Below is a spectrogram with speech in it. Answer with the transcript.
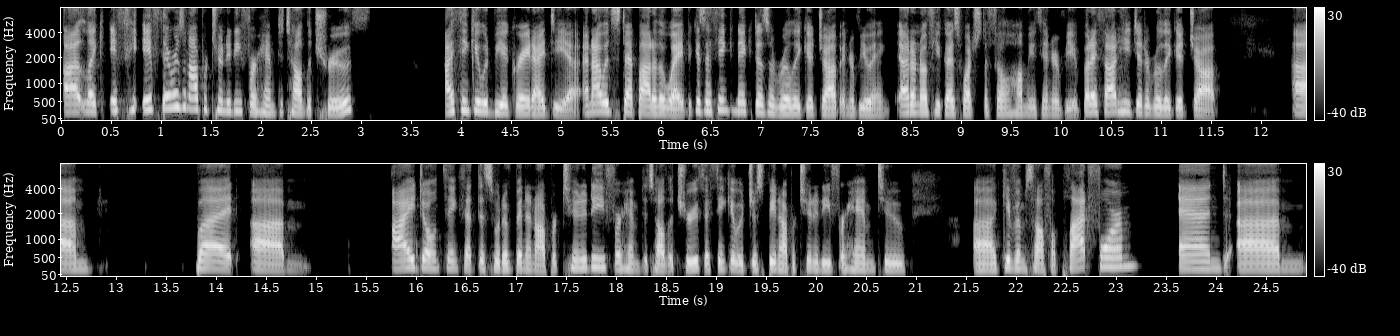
uh, like, if if there was an opportunity for him to tell the truth, I think it would be a great idea. And I would step out of the way because I think Nick does a really good job interviewing. I don't know if you guys watched the Phil Hellmuth interview, but I thought he did a really good job. Um, but um, I don't think that this would have been an opportunity for him to tell the truth. I think it would just be an opportunity for him to uh, give himself a platform and um,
